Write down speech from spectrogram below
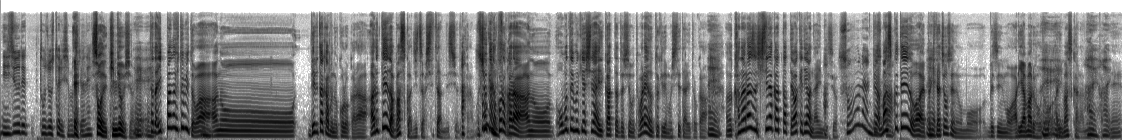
二重で登場したりしましたよね。そう金正恩氏はね、ただ一般の人々は、うん、あのーデルタ株の頃からある程度はマスクは実はしてたんですよだから。初期の頃からあの表向きはしないかったとしてもトレーの時でもしてたりとか、ええ、あの必ずしてなかったってわけではないんですよ。そうなんですか。マスク程度はやっぱり北朝鮮でももう別にもう有り余るほどありますからね。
